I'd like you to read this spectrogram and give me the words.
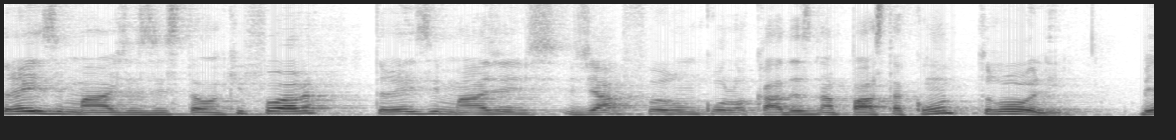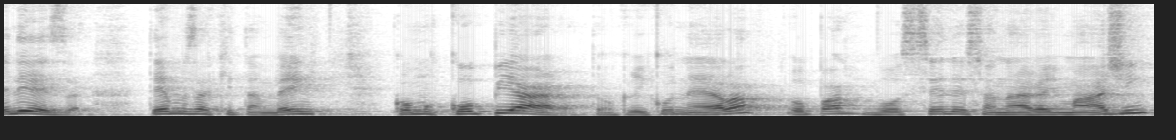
Três imagens estão aqui fora, três imagens já foram colocadas na pasta controle. Beleza. Temos aqui também como copiar. Então clico nela, opa, vou selecionar a imagem,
